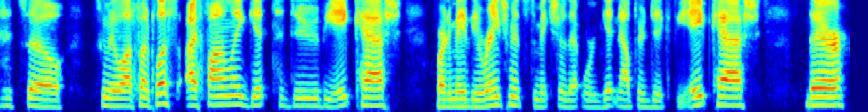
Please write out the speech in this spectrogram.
so it's gonna be a lot of fun. Plus, I finally get to do the ape cache. I've already made the arrangements to make sure that we're getting out there to get the ape cache there.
